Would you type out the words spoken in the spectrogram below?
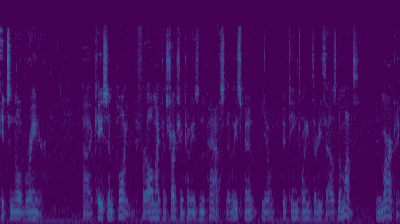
it's a no-brainer. Uh, case in point, for all my construction companies in the past, and we spent, you know, 15, 20, 30,000 a month in marketing.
